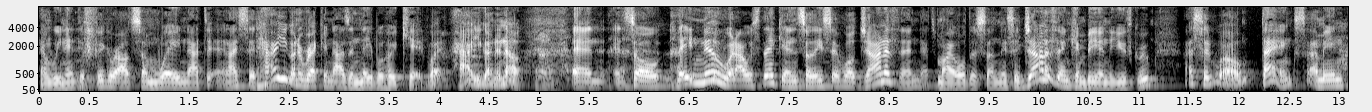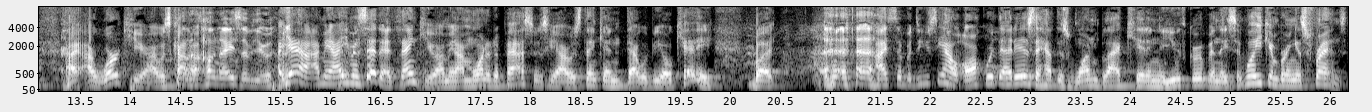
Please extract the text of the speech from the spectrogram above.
and we had to figure out some way not to. And I said, how are you going to recognize a neighborhood kid? What, how are you going to know? And, and so they knew what I was thinking, so they said, well, Jonathan, that's my oldest son, they said, Jonathan can be in the youth group. I said, well, thanks. I mean, I, I work here. I was kind of. How nice of you. yeah, I mean, I even said that. Thank you. I mean, I'm one of the pastors here. I was thinking that would be okay. But I said, but do you see how awkward that is to have this one black kid in the youth group? And they said, well, he can bring his friends.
